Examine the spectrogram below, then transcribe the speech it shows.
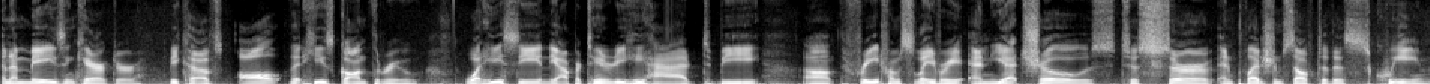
an amazing character because all that he's gone through, what he's seen, the opportunity he had to be um, freed from slavery, and yet chose to serve and pledged himself to this queen,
